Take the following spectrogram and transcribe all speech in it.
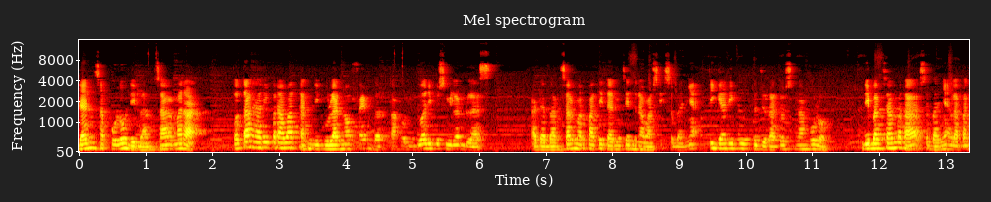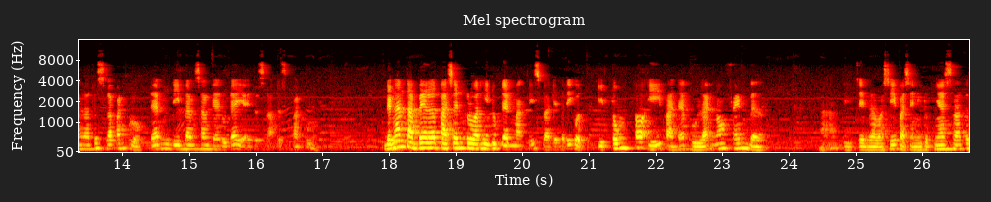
dan 10 di Bangsal Merak. Total hari perawatan di bulan November tahun 2019 pada Bangsal Merpati dan Cendrawasih sebanyak 3.760, di Bangsal Merak sebanyak 880, dan di Bangsal Garuda yaitu 140. Dengan tabel pasien keluar hidup dan mati sebagai berikut, hitung TOI pada bulan November. Nah, di Cendrawasih pasien hidupnya 120,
